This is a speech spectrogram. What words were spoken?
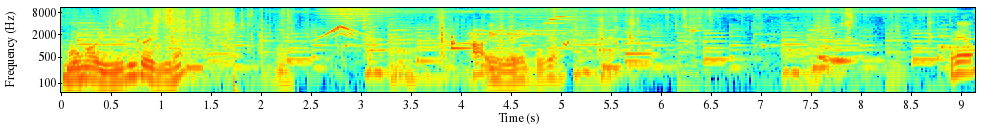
뭐가 유리가 있나? 아, 이거 왜, 뭐야? 그래요?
